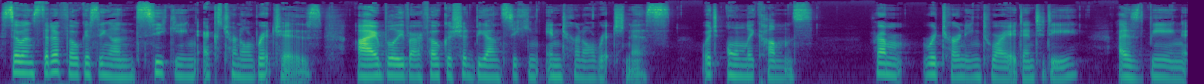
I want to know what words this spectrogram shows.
So instead of focusing on seeking external riches, I believe our focus should be on seeking internal richness, which only comes from returning to our identity as being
